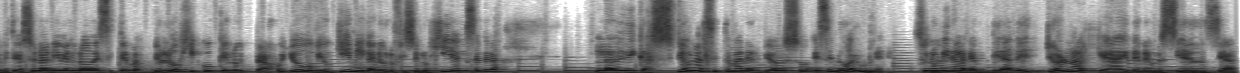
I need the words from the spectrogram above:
investigación a nivel no de sistemas biológicos, que lo trabajo yo, bioquímica, neurofisiología, etcétera, la dedicación al sistema nervioso es enorme. Si uno mira la cantidad de journal que hay de neurociencia,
